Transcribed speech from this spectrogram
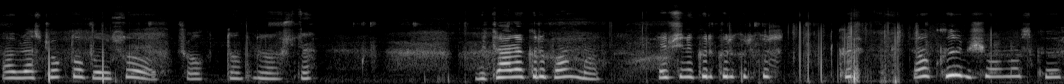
Ha biraz çok topla Yusuf. Çok topluyor işte. Bir tane kırıp alma. Hepsini kır kır kır kır. Kır. Ya kır bir şey olmaz kır.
